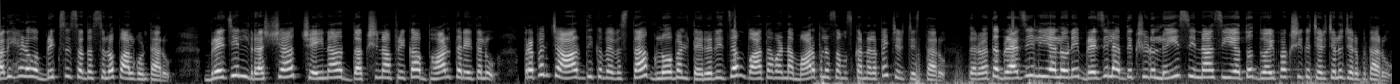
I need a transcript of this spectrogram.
పదిహేడవ బ్రిక్స్ సదస్సులో పాల్గొంటారు. బ్రెజిల్ రష్యా చైనా దక్షిణాఫ్రికా భారత నేతలు ప్రపంచ ఆర్థిక వ్యవస్థ గ్లోబల్ టెర్రరిజం వాతావరణ మార్పుల సంస్కరణలపై చర్చిస్తారు. తర్వాత బ్రెజిలియాలోని బ్రెజిల్ అధ్యక్షుడు లూయిస్ ఇన్నాసియోతో ద్వైపాక్షిక చర్చలు జరుపుతారు.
